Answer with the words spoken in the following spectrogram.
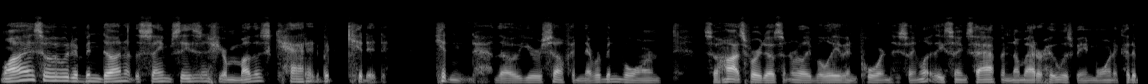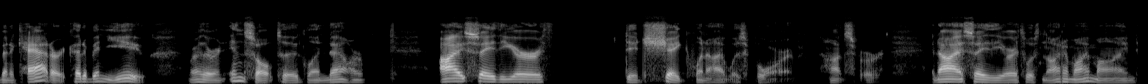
why, so it would have been done at the same season as your mother's cat had but kidded, kittened, though yourself had never been born. So Hotspur doesn't really believe in porn. He's saying, look, these things happen no matter who was being born. It could have been a cat or it could have been you. Rather an insult to Glendower. I say the earth did shake when I was born, Hotspur. And I say the earth was not in my mind,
